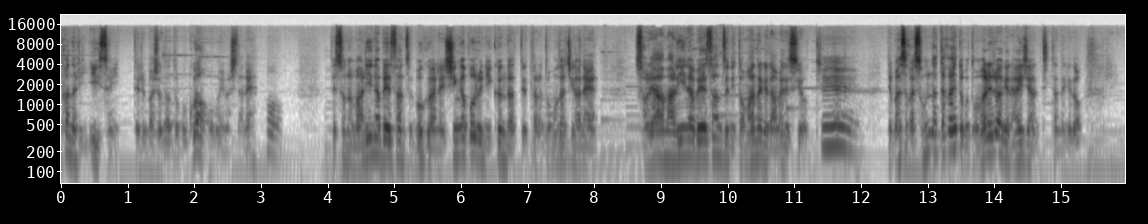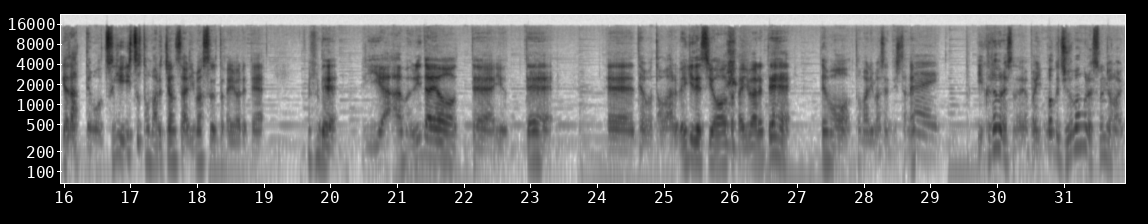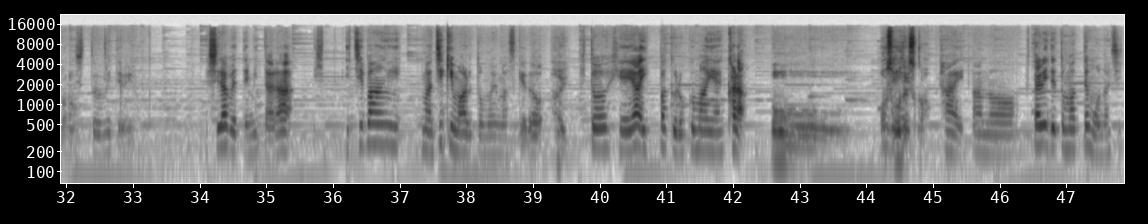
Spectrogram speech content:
かなりいい線いってる場所だと僕は思いましたね。ほでそのマリーナベイサンズ僕がねシンガポールに行くんだって言ったら友達がね「そりゃあマリーナベイサンズに泊まんなきゃダメですよ」ってう言って。うんでまさかそんな高いとこ泊まれるわけないじゃんって言ったんだけど「いやだってもう次いつ泊まるチャンスあります?」とか言われてで「いやー無理だよ」って言って、えーでも泊まるべきですよ」とか言われて でも泊まりませんでしたね。はいいくらぐらいするんだやっぱり1泊10万ぐらいするんじゃないかな。ちょっと見てみようか調べてみたらひ一番まあ時期もあると思いますけどはい。一部屋一泊6万円からおおあそうですか。はいあの2人で泊まっても同じ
